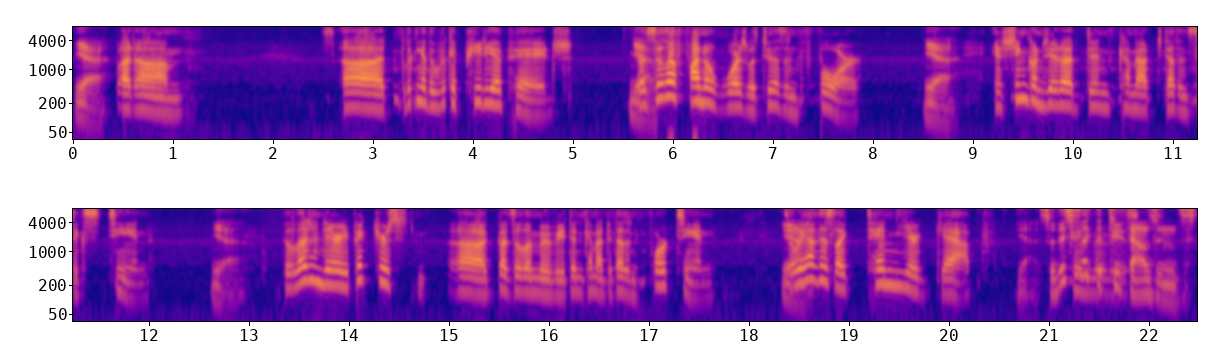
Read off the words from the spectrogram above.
yeah But um, uh, looking at the Wikipedia page, yeah Godzilla Final Wars was 2004, yeah and Shin Godzilla didn't come out 2016. Yeah The Legendary Pictures uh, Godzilla movie didn't come out 2014. yeah. So we have this like 10 year gap. yeah. So this is like the movies. 2000s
